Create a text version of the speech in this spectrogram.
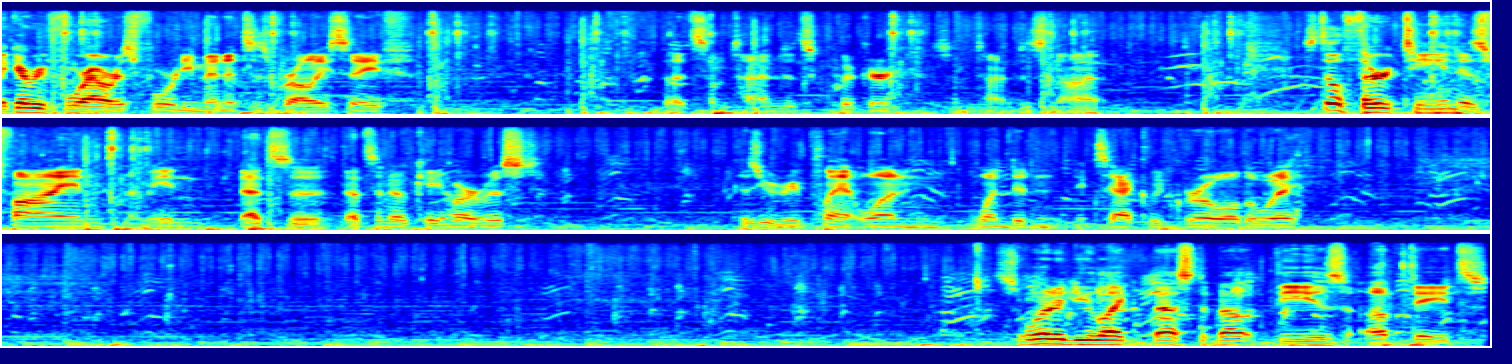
Like every four hours, 40 minutes is probably safe, but sometimes it's quicker, sometimes it's not. Still 13 is fine. I mean, that's a that's an okay harvest. Because you replant one, one didn't exactly grow all the way. So what did you like best about these updates?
